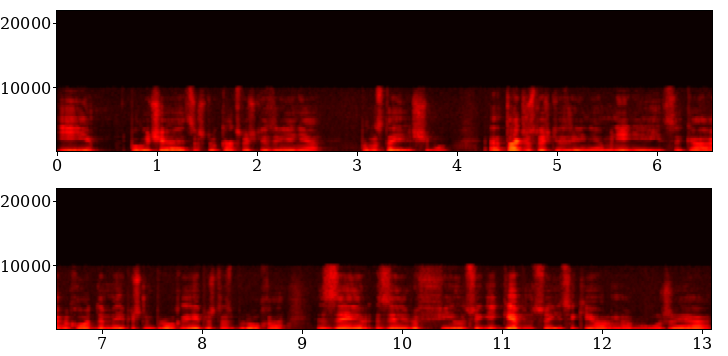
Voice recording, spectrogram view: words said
И получается, что как с точки зрения по-настоящему, Э, также с точки зрения мнения Ицека, годом эпишнс броха, зейр филцуги гебнцу Ицекиорна, уже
